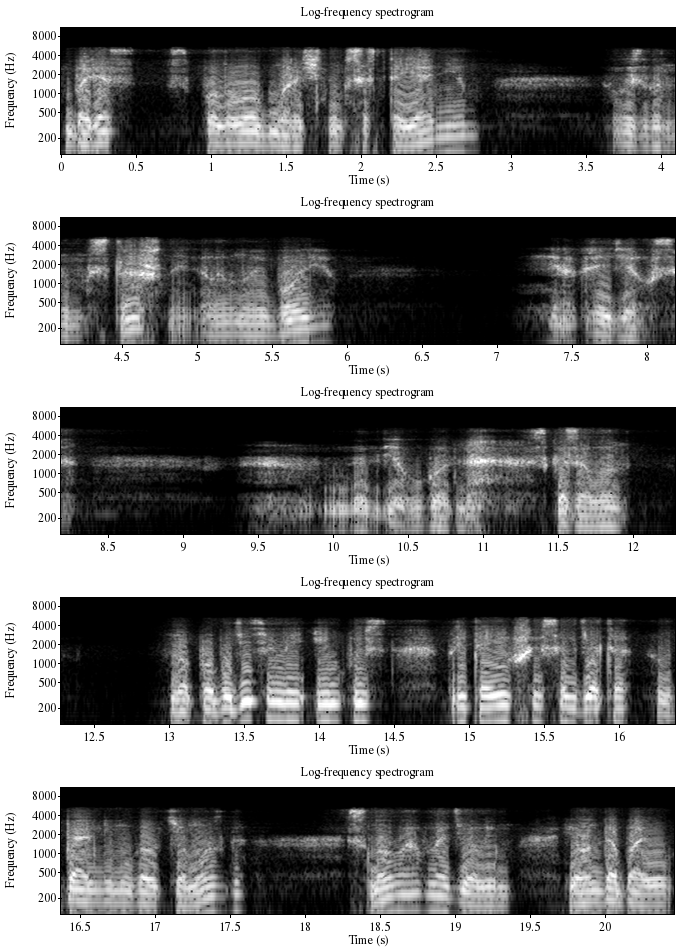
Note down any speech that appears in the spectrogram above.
борясь с полуобморочным состоянием, вызванным страшной головной болью, и огляделся. «Да где угодно», — сказал он. Но побудительный импульс, притаившийся где-то в дальнем уголке мозга, снова овладел им, и он добавил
